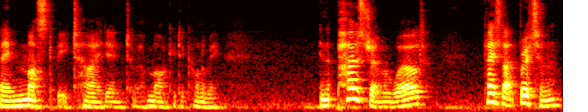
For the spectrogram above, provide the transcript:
They must be tied into a market economy. In the post Roman world, places like Britain,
